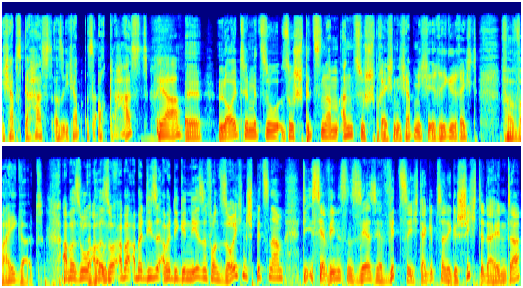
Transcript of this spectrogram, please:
Ich hab's gehasst. Also ich habe es auch gehasst, Ja. äh, Leute mit so, so Spitznamen anzusprechen. Ich habe mich regelrecht verweigert. Aber so, aber, und- so, aber, aber diese, aber die Genese von solchen Spitznamen, die ist ja wenigstens sehr, sehr witzig. Da gibt's eine Geschichte dahinter.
